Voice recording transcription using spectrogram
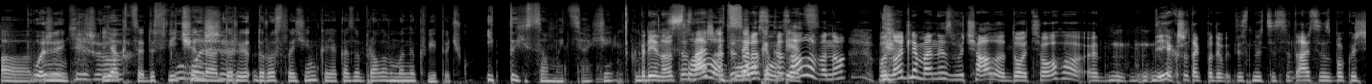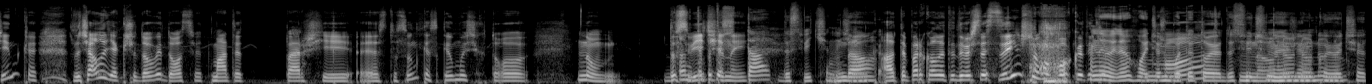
А, Боже, який жах. Як це досвідчена Боже. доросла жінка, яка забрала в мене квіточку. І ти саме ця жінка. Блін, а ти знаєш, а ти зараз сказала, воно воно для мене звучало до цього, е, якщо так подивитись на цю ситуацію з боку жінки, звучало як чудовий досвід мати перші е, стосунки з кимось, хто ну досвідчений. Та, досвідчений да. жінка. А тепер, коли ти дивишся з іншого боку, ти не, не хочеш no, бути тою досвідченою no, no, жінкою, очі,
